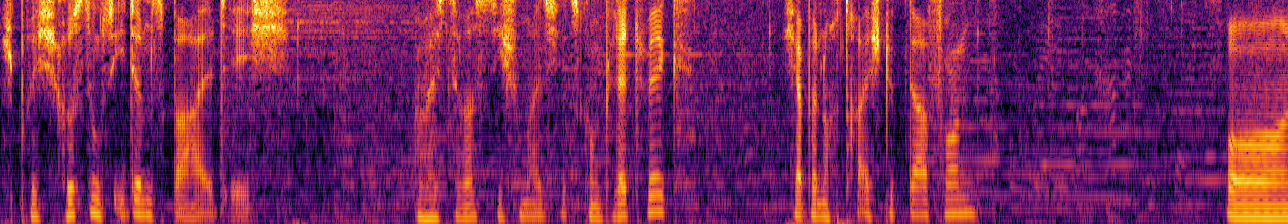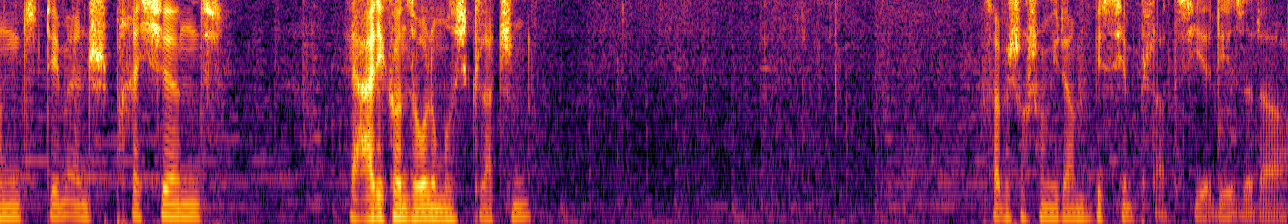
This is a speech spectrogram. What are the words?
Sprich, Rüstungsitems behalte ich. Aber weißt du was, die schmeiße ich jetzt komplett weg. Ich habe ja noch drei Stück davon. Und dementsprechend... Ja, die Konsole muss ich klatschen. Jetzt habe ich doch schon wieder ein bisschen Platz hier, diese da.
